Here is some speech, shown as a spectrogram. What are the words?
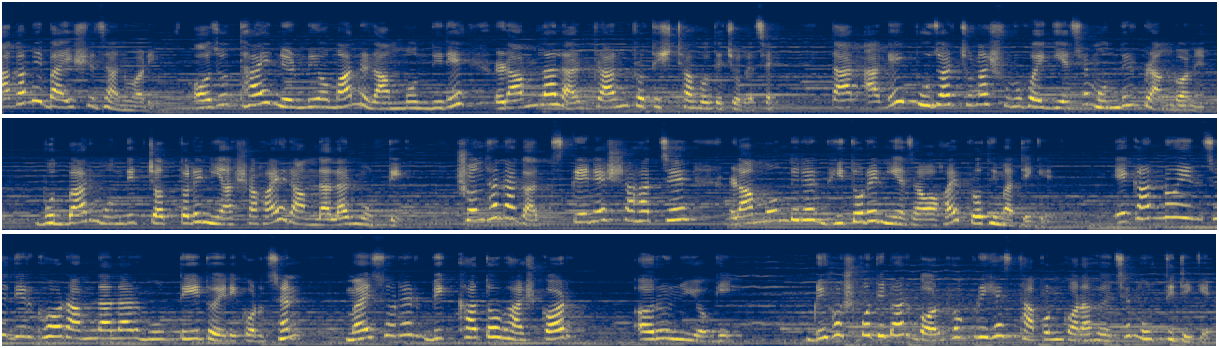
আগামী বাইশে জানুয়ারি অযোধ্যায় নির্মীয়মান রাম মন্দিরে রামলালার প্রাণ প্রতিষ্ঠা হতে চলেছে। তার আগেই পূজার্চনা শুরু হয়ে গিয়েছে মন্দির প্রাঙ্গণে। বুধবার মন্দির চত্বরে নিয়ে আসা হয় রামলালার মূর্তি। সন্ধ্যা নাগাদ স্ক্রেনের সাহায্যে রাম মন্দিরের ভিতরে নিয়ে যাওয়া হয় প্রতিমাটিকে। একান্ন ইঞ্চি দীর্ঘ রামলালার মূর্তি তৈরি করেছেন মৈসুরের বিখ্যাত ভাস্কর অরুণ যোগী বৃহস্পতিবার গর্ভগৃহে স্থাপন করা হয়েছে মূর্তিটিকে।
